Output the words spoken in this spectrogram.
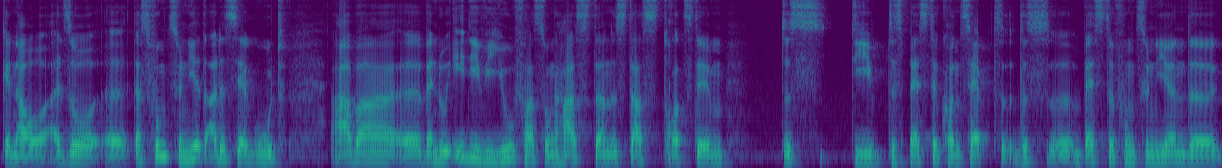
genau. Also äh, das funktioniert alles sehr gut. Aber äh, wenn du eh die Wii U-Fassung hast, dann ist das trotzdem das, die, das beste Konzept, das äh, beste funktionierende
